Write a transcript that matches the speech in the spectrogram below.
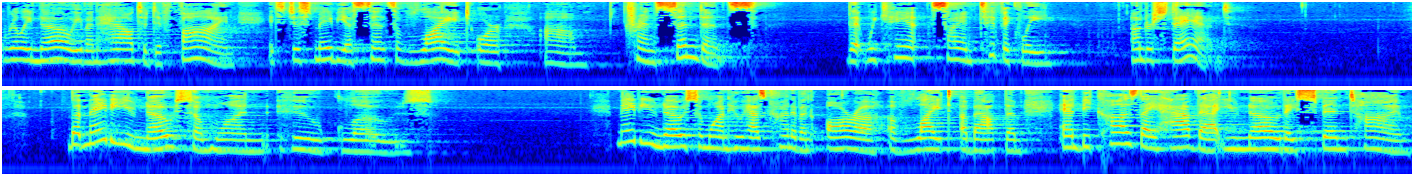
really know even how to define. It's just maybe a sense of light or um, transcendence that we can't scientifically understand. But maybe you know someone who glows. Maybe you know someone who has kind of an aura of light about them, and because they have that, you know they spend time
